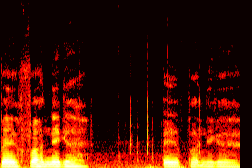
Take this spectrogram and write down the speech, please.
Bad fuck, nigga. Bad fuck, nigga.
